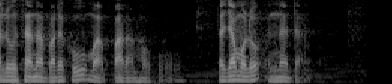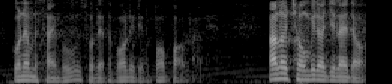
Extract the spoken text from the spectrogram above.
အလိုဆန္ဒဘာတစ်ခုမှပါတာမဟုတ်ဘူးဒါကြောင့်မလို့အနတ္တကိုယ်နဲ့မဆိုင်ဘူးဆိုတဲ့သဘောလေးတွေသဘောပေါက်လာတယ်အလုံးခြုံပြီးတော့ကြည့်လိုက်တော့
